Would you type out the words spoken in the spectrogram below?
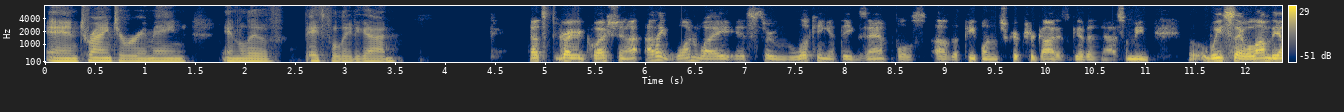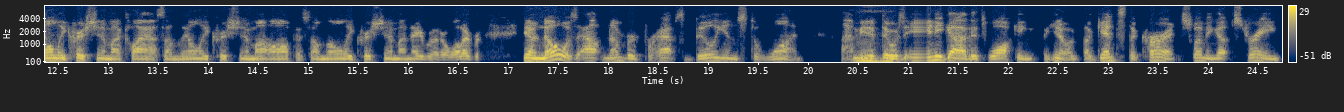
and trying to remain and live faithfully to God? That's a great question. I, I think one way is through looking at the examples of the people in Scripture God has given us. I mean, we say, "Well, I'm the only Christian in my class. I'm the only Christian in my office. I'm the only Christian in my neighborhood, or whatever." You know, Noah was outnumbered perhaps billions to one. I mean, if there Mhm. was any guy that's walking, you know, against the current, swimming upstream,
